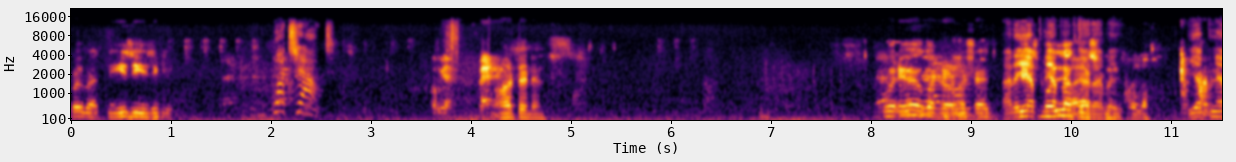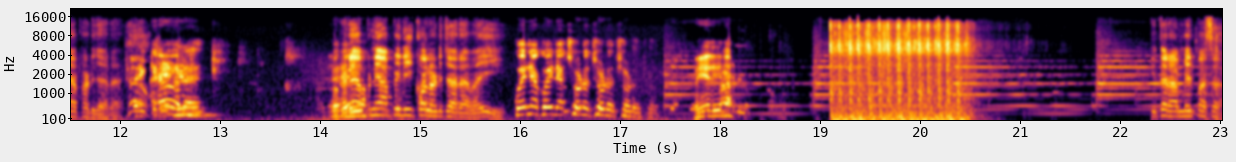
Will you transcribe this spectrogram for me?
कोई बात नहीं easy easy Watch out! Attendance वो रिवाइव कर रहा होगा शायद। अरे ये अपने आप हट जा रहा है भाई। ये अपने आप हट जा रहा है। अरे क्या हो रहा है? अरे अपने आप ही रिकॉल हट जा रहा है भाई। कोई ना कोई ना छोड़ो छोड़ो छोड़ो छोड़ो। भैया देना। इधर आ मेरे पास आ।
